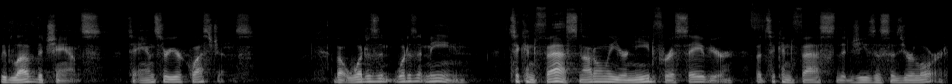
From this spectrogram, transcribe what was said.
We'd love the chance to answer your questions about what does it, what does it mean to confess not only your need for a Savior, but to confess that Jesus is your Lord.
